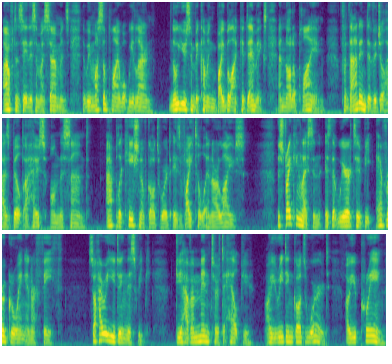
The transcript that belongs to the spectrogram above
I often say this in my sermons that we must apply what we learn. No use in becoming Bible academics and not applying, for that individual has built a house on the sand. Application of God's word is vital in our lives. The striking lesson is that we are to be ever growing in our faith. So, how are you doing this week? Do you have a mentor to help you? Are you reading God's Word? Are you praying?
